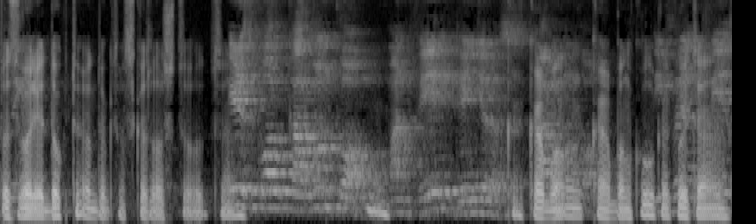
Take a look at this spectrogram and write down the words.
позвали доктора, доктор сказал, что вот, э, карбон, карбонкул какой-то,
